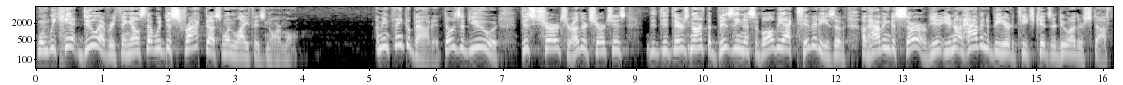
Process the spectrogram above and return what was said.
when we can't do everything else that would distract us when life is normal. I mean, think about it. Those of you, this church or other churches, there's not the busyness of all the activities of, of having to serve. You, are not having to be here to teach kids or do other stuff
